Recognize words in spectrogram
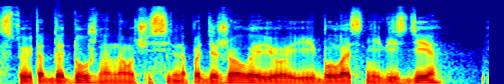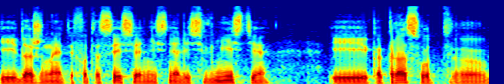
стоит отдать должное, она очень сильно поддержала ее и была с ней везде. И даже на этой фотосессии они снялись вместе. И как раз вот э,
